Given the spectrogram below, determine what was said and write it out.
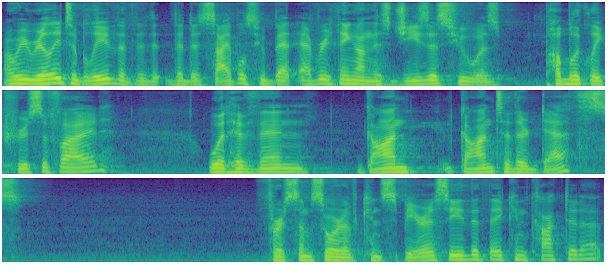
Are we really to believe that the, the disciples who bet everything on this Jesus who was publicly crucified would have then gone, gone to their deaths for some sort of conspiracy that they concocted up?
